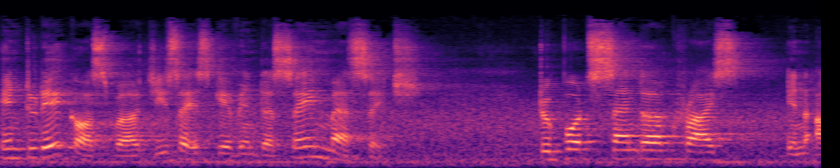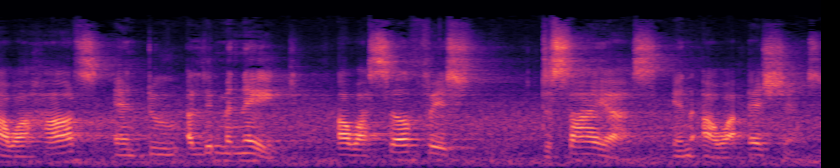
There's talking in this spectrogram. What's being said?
In today's gospel, Jesus is giving the same message to put center Christ in our hearts and to eliminate our selfish desires in our actions,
